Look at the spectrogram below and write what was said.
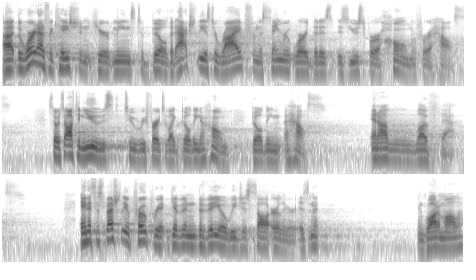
Uh, the word edification here means to build. It actually is derived from the same root word that is, is used for a home or for a house. So it's often used to refer to like building a home, building a house. And I love that. And it's especially appropriate given the video we just saw earlier, isn't it? In Guatemala.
